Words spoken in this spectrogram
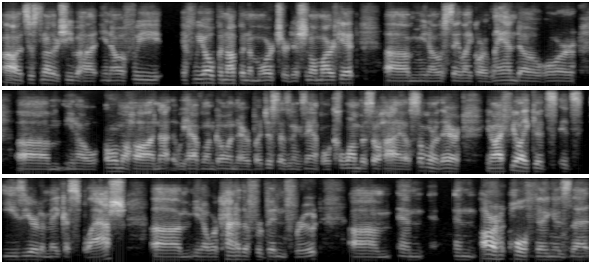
oh, it's just another Cheba Hut. You know, if we if we open up in a more traditional market, um, you know, say like Orlando or um, you know Omaha, not that we have one going there, but just as an example, Columbus, Ohio, somewhere there, you know, I feel like it's it's easier to make a splash. Um, you know, we're kind of the forbidden fruit, um, and and our whole thing is that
